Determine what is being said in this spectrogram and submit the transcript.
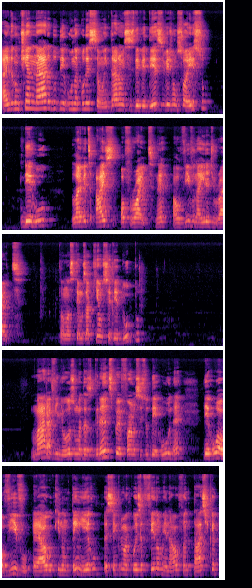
Ainda não tinha nada do The Who na coleção. Entraram esses DVDs e vejam só isso. The Who Live at Eyes of Wright, né? Ao vivo na ilha de Wright. Então nós temos aqui um CD duplo. Maravilhoso, uma das grandes performances do The Who, né? The Who ao vivo é algo que não tem erro, é sempre uma coisa fenomenal, fantástica.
